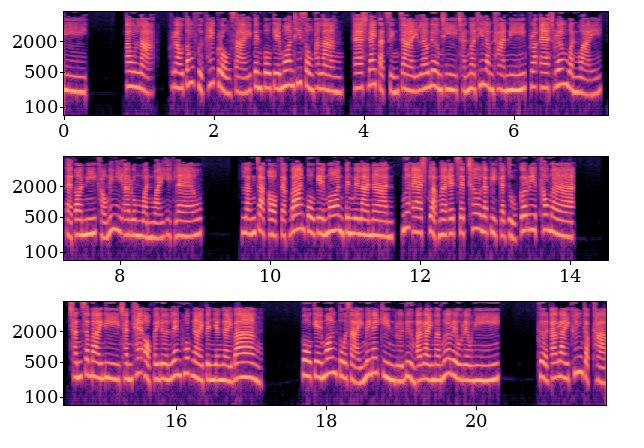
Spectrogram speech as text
ที เอาล่ะ เราต้องฝึกให้โปร่งใสเป็นโปเกมอนที่ทรงพลัง แอชได้ตัดสินใจแล้วเดิมทีฉันมาที่ลำธารนี้เพราะแอชเริ่มวั่นไหว แต่ตอนนี้เขาไม่มีอารมณ์วั่นไหวอีกแล้ว หลังจากออกจากบ้านโปเกมอนเป็นเวลานาน เมื่อแอชกลับมาเอ็ดเซปเชลและปีกาจูก็รีบเข้ามา ฉันสบายดี ฉันแค่ออกไปเดินเล่นพวกนายเป็นยังไงบ้าง โปเกมอนตัวใสไม่ได้กินหรือดื่มอะไรมาเมื่อเร็วๆนี้ เกิดอะไรขึ้นกับเขา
